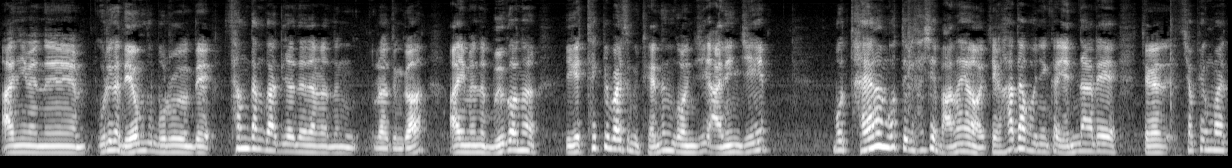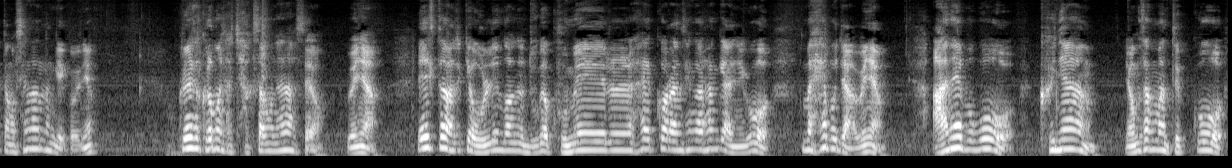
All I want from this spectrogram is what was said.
아니면은 우리가 내용도 모르는데 상담 관련된다라든가 아니면은 물건을 이게 택배 발송이 되는 건지 아닌지 뭐 다양한 것들이 사실 많아요. 제가 하다 보니까 옛날에 제가 쇼핑몰 했던 거 생각난 게 있거든요. 그래서 그런 걸다 작성을 해놨어요. 왜냐? 일단 어저께 올린 거는 누가 구매를 할 거라는 생각을 한 게 아니고 한번 해보자. 왜냐? 안 해보고 그냥 영상만 듣고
